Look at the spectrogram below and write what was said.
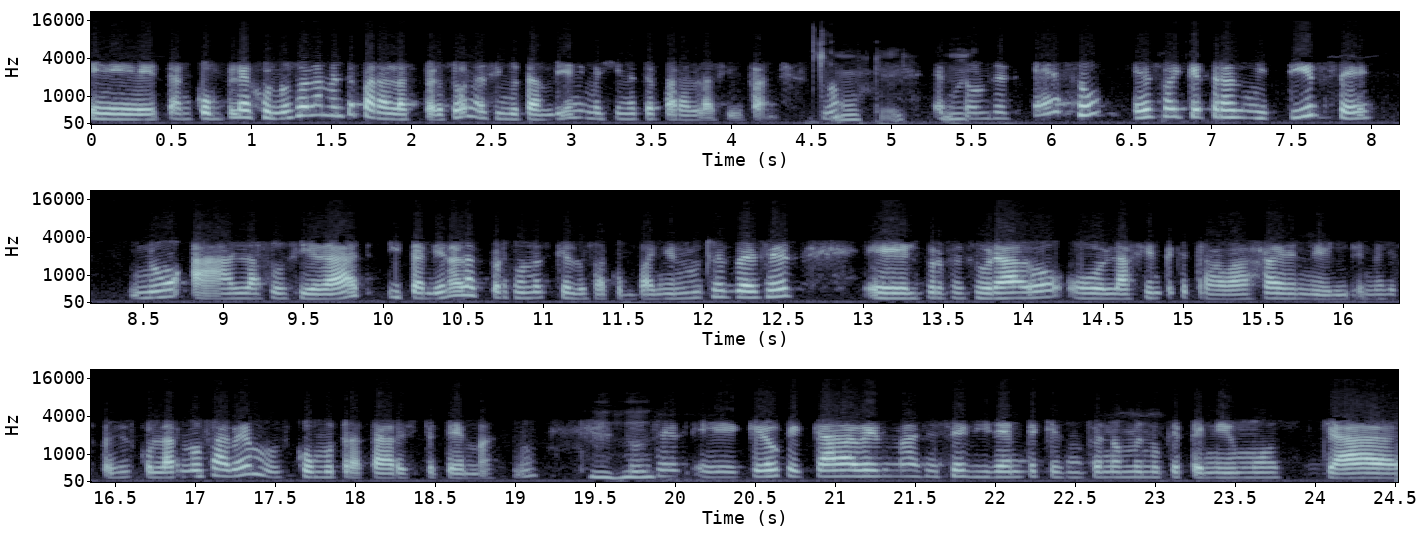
eh, tan complejo, no solamente para las personas, sino también, imagínate, para las infancias, ¿no? Entonces, eso, eso hay que transmitirse, ¿no? A la sociedad y también a las personas que los acompañan. Muchas veces el profesorado o la gente que trabaja en el, en el espacio escolar no sabemos cómo tratar este tema, ¿no? Entonces, eh, creo que cada vez más es evidente que es un fenómeno que tenemos ya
